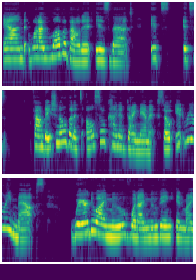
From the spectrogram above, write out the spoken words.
And what I love about it is that it's it's foundational, but it's also kind of dynamic. So it really maps where do I move when I'm moving in my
